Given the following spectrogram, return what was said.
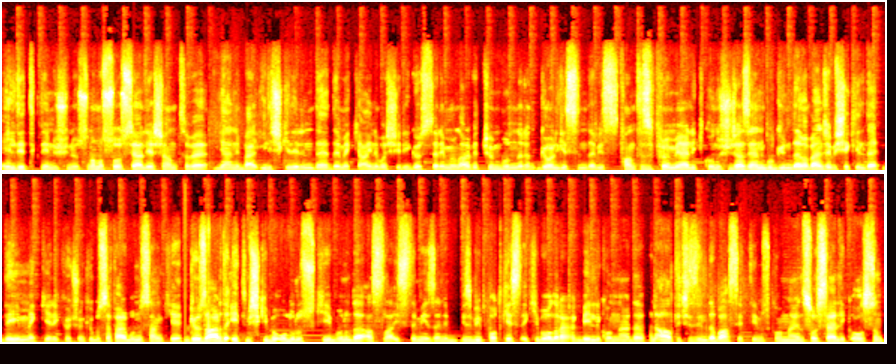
elde ettiklerini düşünüyorsun ama sosyal yaşantı ve yani bel ilişkilerinde demek ki aynı başarıyı gösteremiyorlar ve tüm bunların gölgesinde biz Fantasy Premier Lig konuşacağız. Yani bu gündeme bence bir şekilde değinmek gerekiyor çünkü bu sefer bunu sanki göz ardı etmiş gibi oluruz ki bunu da asla istemeyiz. Hani biz bir podcast ekibi olarak belli konularda hani altı çizildi bahsettiğimiz konularda sosyallik olsun.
